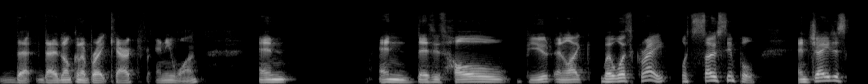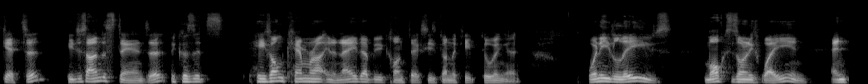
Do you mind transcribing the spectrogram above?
that they're not going to break character for anyone. And and there's this whole beaut and like, well, what's great? What's so simple? And Jay just gets it. He just understands it because it's he's on camera in an AW context. He's going to keep doing it. When he leaves, Mox is on his way in, and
